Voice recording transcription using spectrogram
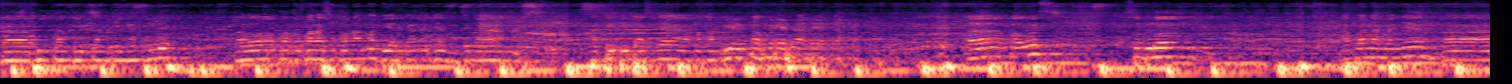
Ingin uh, bincang-bincang ringan dulu. Kalau Pak Kepala Sekolah mah biarkan aja dengan aktivitasnya mengambil kamera ya. Eh, Pak Us, sebelum apa namanya eh,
